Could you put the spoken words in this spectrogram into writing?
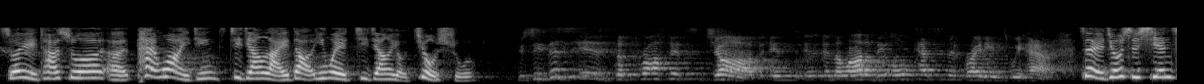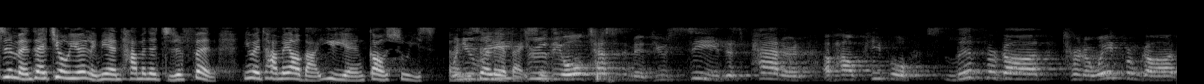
所以他说，呃，盼望已经即将来到，因为即将有救赎。 You see, this is the prophet's job in, in, in a lot of the Old Testament writings we have. 这也就是先知们在旧约里面他们的职分，因为他们要把预言告诉以色呃 When 以 you 色列 read 百 through 姓。 the Old Testament, you see this pattern of how people live for God, turn away from God,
